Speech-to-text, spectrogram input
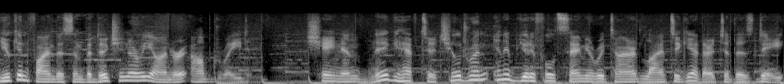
You can find this in the dictionary under Upgrade. Shayne and Nik have two children and a beautiful semi-retired life together to this day,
